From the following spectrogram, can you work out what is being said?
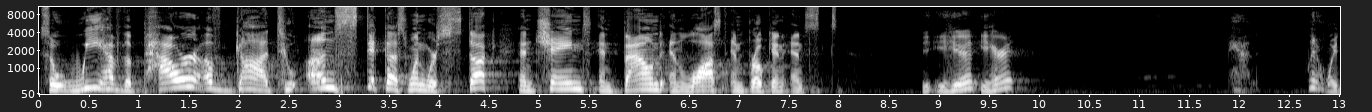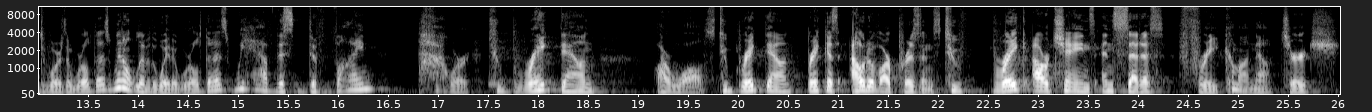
So we have the power of God to unstick us when we're stuck and chained and bound and lost and broken. And st- you, you hear it? You hear it? Man, we don't wage wars the world does. We don't live the way the world does. We have this divine power to break down our walls, to break down, break us out of our prisons, to break our chains and set us free. Come on now, church.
